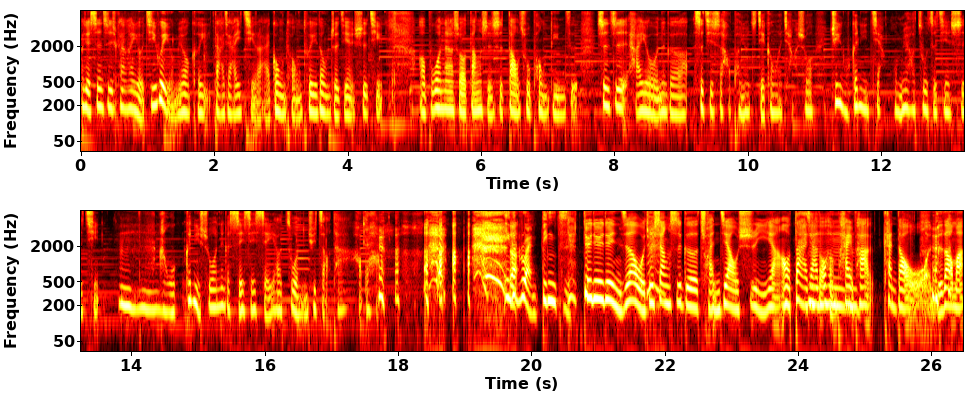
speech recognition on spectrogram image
而且甚至看看有机会有没有可以大家一起来共同推动这件事情。啊、不过那时候当时是到处碰钉子，甚至还有那个设计师好朋友直接跟我讲说：“君，我跟你讲，我们要做这件事情嗯嗯，啊，我跟你说那个谁谁谁要做，你去找他好不好？” 一个软钉子，对对对，你知道我就像是个传教士一样哦，大家都很害怕看到我，你知道吗？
